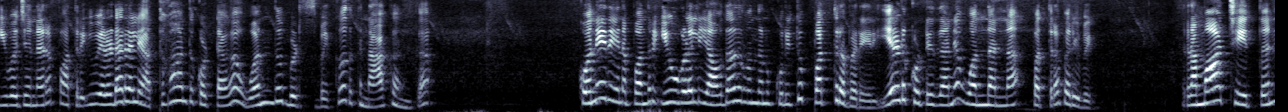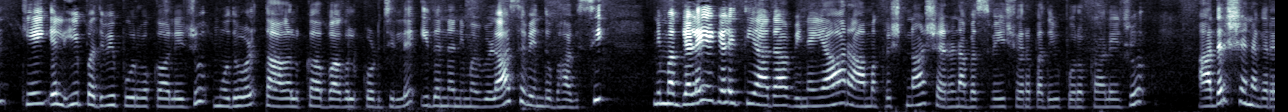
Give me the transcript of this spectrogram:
ಯುವಜನರ ಪಾತ್ರ ಇವೆರಡರಲ್ಲಿ ಅಥವಾ ಅಂತ ಕೊಟ್ಟಾಗ ಒಂದು ಬಿಡಿಸ್ಬೇಕು, ಅದಕ್ಕೆ ನಾಲ್ಕು ಅಂಕ. ಕೊನೆಯದೇನಪ್ಪ ಅಂದರೆ ಇವುಗಳಲ್ಲಿ ಯಾವುದಾದ್ರೂ ಒಂದನ್ನು ಕುರಿತು ಪತ್ರ ಬರೆಯಿರಿ. ಎರಡು ಕೊಟ್ಟಿದ್ದಾನೆ, ಒಂದನ್ನು ಪತ್ರ ಬರಿಬೇಕು. ರಮಾಚೇತನ್ ಕೆ ಎಲ್ ಇ ಪದವಿ ಪೂರ್ವ ಕಾಲೇಜು, ಮುಧೋಳ್, ತಾಲೂಕಾ ಬಾಗಲಕೋಟೆ ಜಿಲ್ಲೆ. ಇದನ್ನು ನಿಮ್ಮ ವಿಳಾಸವೆಂದು ಭಾವಿಸಿ ನಿಮ್ಮ ಗೆಳೆಯ ಗೆಳತಿಯಾದ ವಿನಯ ರಾಮಕೃಷ್ಣ ಶರಣ ಬಸವೇಶ್ವರ ಪದವಿ ಪೂರ್ವ ಕಾಲೇಜು, ಆದರ್ಶ ನಗರ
